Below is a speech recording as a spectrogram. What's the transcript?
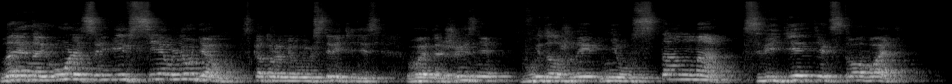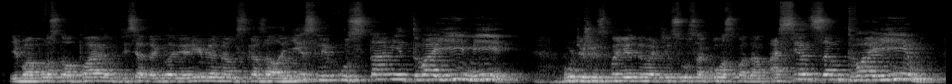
на этой улице и всем людям, с которыми вы встретитесь в этой жизни, вы должны неустанно свидетельствовать. Ибо апостол Павел в 10 главе Римлянам сказал, если устами твоими будешь исповедовать Иисуса Господом, а сердцем твоим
